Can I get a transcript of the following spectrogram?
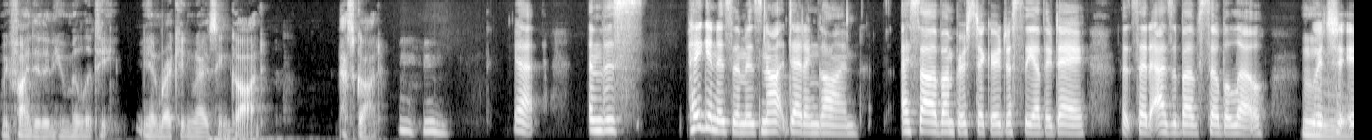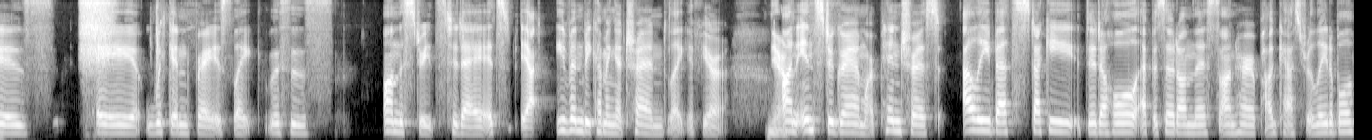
We find it in humility, in recognizing God as God. hmm Yeah. And this paganism is not dead and gone. I saw a bumper sticker just the other day that said, as above, so below, which Mm. is a Wiccan phrase. Like, this is on the streets today. It's yeah, even becoming a trend. Like, if you're Yeah. on Instagram or Pinterest, Allie Beth Stuckey did a whole episode on this on her podcast Relatable,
